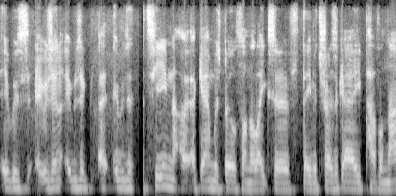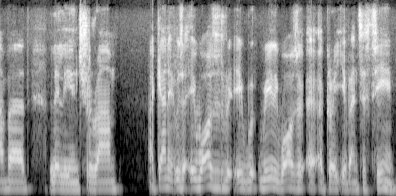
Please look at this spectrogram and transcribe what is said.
it was it was a, it was a it was a team that again was built on the likes of David Trezeguet, Pavel Nedved, Lilian Thuram. Again, it was it was it really was a, a great Juventus team.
